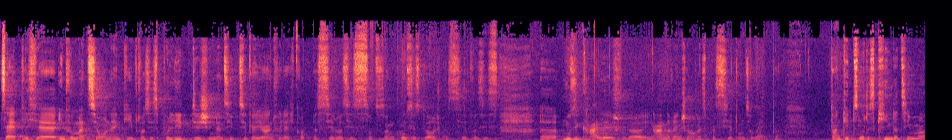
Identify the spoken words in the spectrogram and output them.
zeitliche Informationen gibt. Was ist politisch in den 70er Jahren vielleicht gerade passiert, was ist sozusagen kunsthistorisch passiert, was ist äh, musikalisch oder in anderen Genres passiert und so weiter. Dann gibt es noch das Kinderzimmer,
